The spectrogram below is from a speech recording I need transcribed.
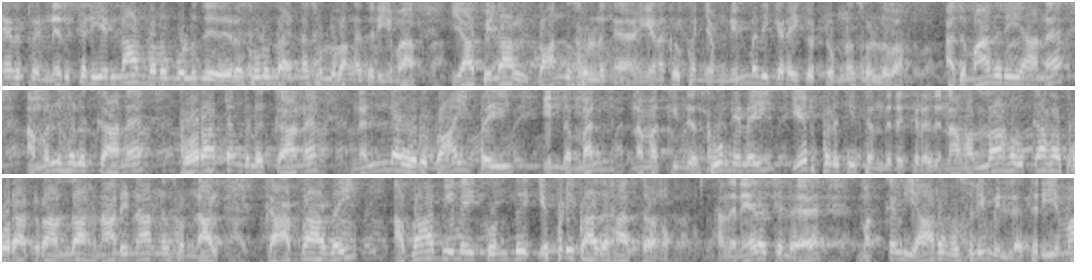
நேரத்தில் நெருக்கடி எல்லாம் வரும் பொழுது ரசூலுதா என்ன சொல்லுவாங்க தெரியுமா? யா பிலால் வாங்க சொல்லுங்க. எனக்கு கொஞ்சம் நிம்மதி கிடைக்கட்டும்னு சொல்லுவான். அது மாதிரியான அமல்களுக்கான போராட்டங்களுக்கான நல்ல ஒரு வாய்ப்பை இந்த மண் நமக்கு இந்த சூழ்நிலை ஏற்படுத்தி தந்திருக்கிறது. நாம் அல்லாஹுக்காக போராடுறோம். அல்லாஹ் நாடினான்னு சொன்னால் சொன்னால் காபாவை அபாபிலை கொண்டு எப்படி பாதுகாத்தானோ அந்த நேரத்துல மக்கள் யாரும் முஸ்லீம் இல்ல. தெரியுமா?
